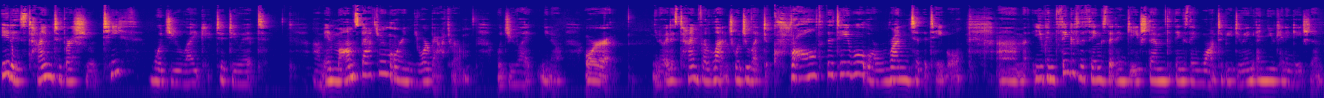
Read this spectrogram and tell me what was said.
It is time to brush your teeth. Would you like to do it um, in mom's bathroom or in your bathroom? Would you like, you know, or, you know, it is time for lunch. Would you like to crawl to the table or run to the table? Um, you can think of the things that engage them, the things they want to be doing, and you can engage them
